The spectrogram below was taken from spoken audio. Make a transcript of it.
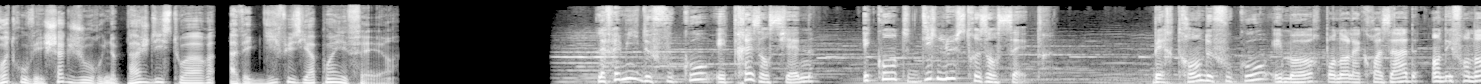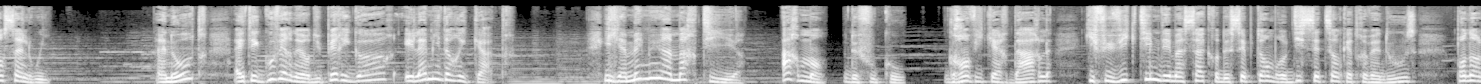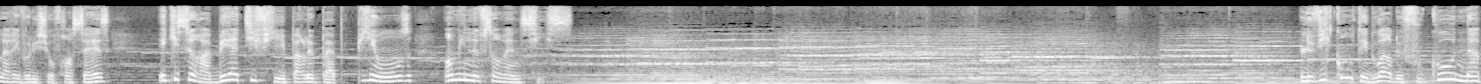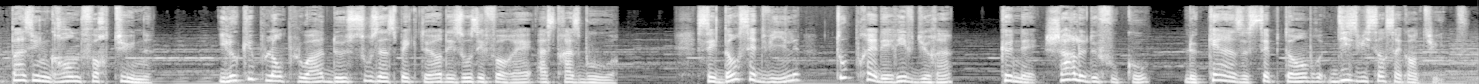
Retrouvez chaque jour une page d'histoire avec diffusia.fr. La famille de Foucault est très ancienne et compte d'illustres ancêtres. Bertrand de Foucault est mort pendant la croisade en défendant Saint-Louis. Un autre a été gouverneur du Périgord et l'ami d'Henri IV. Il y a même eu un martyr, Armand de Foucault, grand vicaire d'Arles, qui fut victime des massacres de septembre 1792 pendant la Révolution française et qui sera béatifié par le pape Pie XI en 1926. Le vicomte Édouard de Foucault n'a pas une grande fortune. Il occupe l'emploi de sous-inspecteur des eaux et forêts à Strasbourg. C'est dans cette ville, tout près des rives du Rhin, que naît Charles de Foucault le 15 septembre 1858.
